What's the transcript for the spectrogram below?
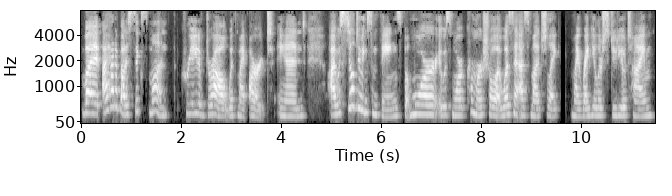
But I had about a six month creative drought with my art and I was still doing some things, but more, it was more commercial. It wasn't as much like my regular studio time.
